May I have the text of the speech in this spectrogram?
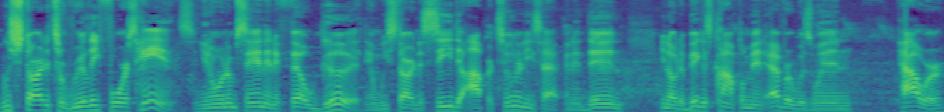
we started to really force hands, you know what I'm saying? And it felt good. And we started to see the opportunities happen. And then, you know, the biggest compliment ever was when Power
